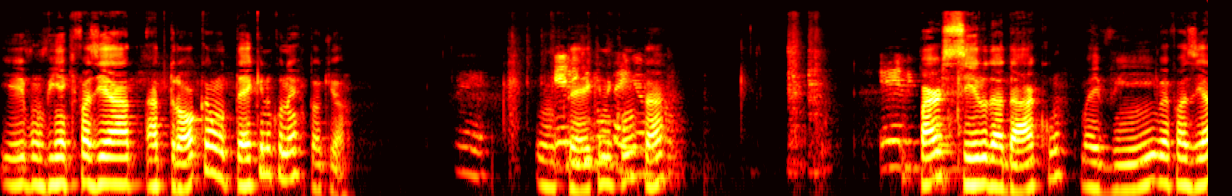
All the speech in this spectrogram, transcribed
E aí vão vir aqui fazer a, a troca, um técnico, né? Tô aqui, ó. É. Um Ele técnico, tá? Ele Parceiro da Daco vai vir, vai fazer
